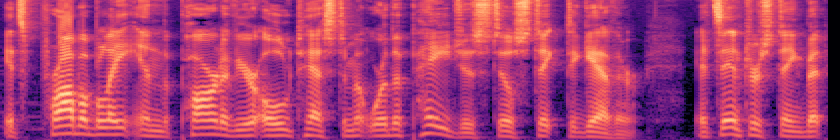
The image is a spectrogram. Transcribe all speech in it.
It's probably in the part of your Old Testament where the pages still stick together. It's interesting, but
